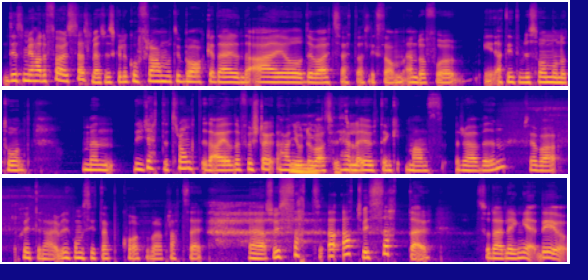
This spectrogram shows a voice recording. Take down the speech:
det som jag hade föreställt mig, att vi skulle gå fram och tillbaka där in the aisle, det var ett sätt att liksom ändå få, att det inte blir så monotont. Men det är jättetrångt i det. Det första han gjorde var att hälla ut en mans rödvin. Så jag bara, skit i det här, vi kommer sitta kvar på våra platser. Eh, så vi satt, att vi satt där så där länge, det är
